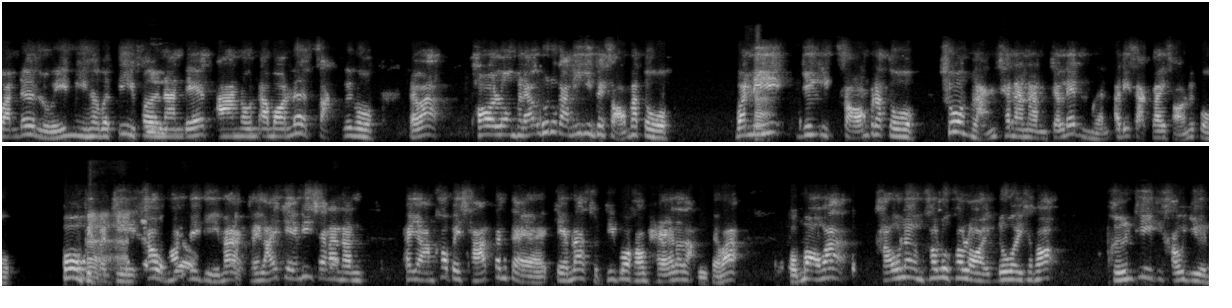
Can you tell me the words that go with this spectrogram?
วันเดอร์หลุยส์มีเฮอร์เบอร์ตี้เฟอร์นันเดส อานนท์อมรเลิศศักดิ์พี่บูแต่ว่าพอลงไปแล้วฤดูกาลนี้ยิงไปสองประตู วันนี้ยิงอีกสองประตูช่วงหลังชนะนันท์จะเล่นเหมือนอดิศักดิ์ไกรสอนพี่ปูโป้งปิดบัญชีเข้าฮอตได้ดีมากในหลายเกมที่ชนะนันท์พยายามเข้าไปชาร์จตั้งแต่เกมล่าสุดที่พวกเขาแพ้แล้วล่ะแต่ว่า ผมมองว่าเขาเริ่มเข้าลูกเข้ารอยโดยเฉพาะพื้นที่ที่เขายืน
